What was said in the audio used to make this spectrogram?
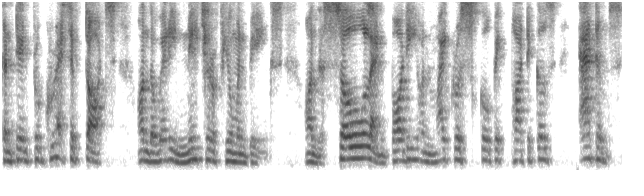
contained progressive thoughts on the very nature of human beings, on the soul and body, on microscopic particles, atoms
